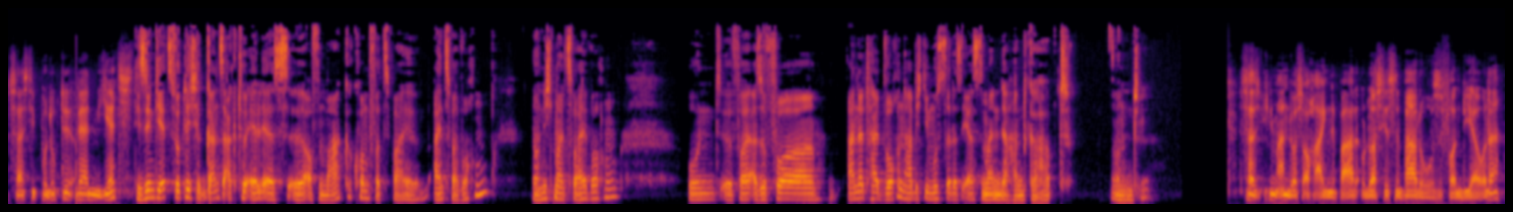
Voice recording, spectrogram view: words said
Das heißt, die Produkte werden jetzt? Die sind jetzt wirklich ganz aktuell erst äh, auf den Markt gekommen vor zwei, ein, zwei Wochen. Noch nicht mal zwei Wochen. Und äh, vor, also vor anderthalb Wochen habe ich die Muster das erste Mal in der Hand gehabt. Und das heißt, ich nehme an, du hast auch eigene Bade, oder du hast jetzt eine Badehose von dir, oder?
